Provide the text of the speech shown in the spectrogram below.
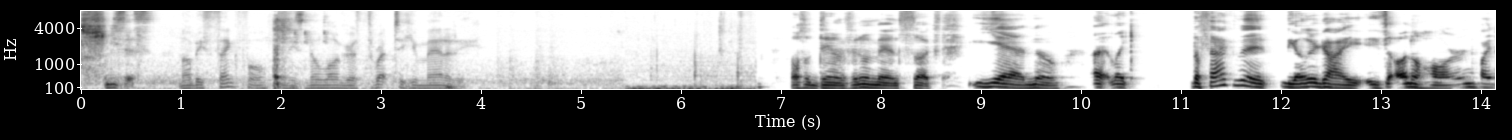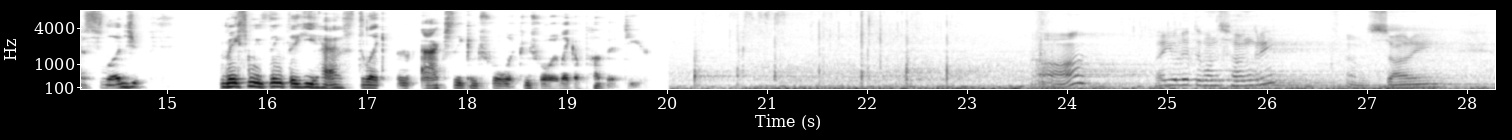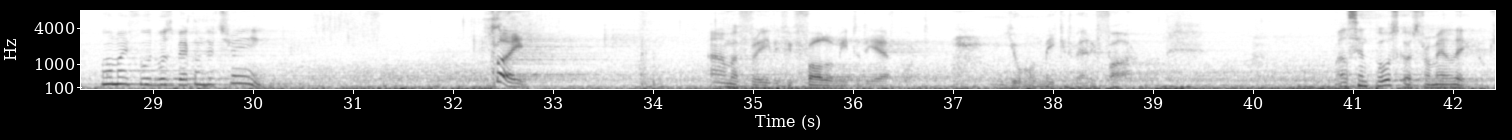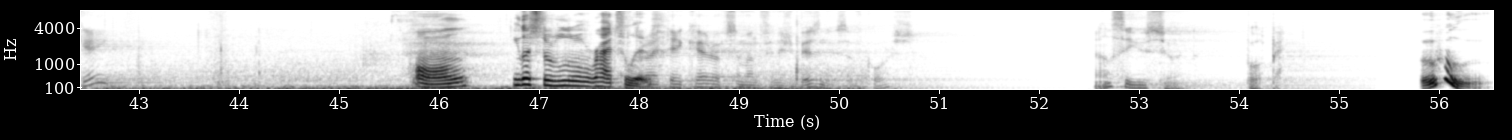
Jesus. I'll be thankful when he's no longer a threat to humanity. Also, damn, Venom Man sucks. Yeah, no. Uh, like, the fact that the other guy is unharmed by the sludge makes me think that he has to, like, actually control it, control it like a puppeteer. Aw, are you little ones hungry? I'm sorry. All my food was back on the train. Boy! I'm afraid if you follow me to the airport, you won't make it very far. I'll send postcards from LA, okay? Aw, he lets the little rats live. I take care of some unfinished business, of course. I'll see you soon, Vulpe. Ooh.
